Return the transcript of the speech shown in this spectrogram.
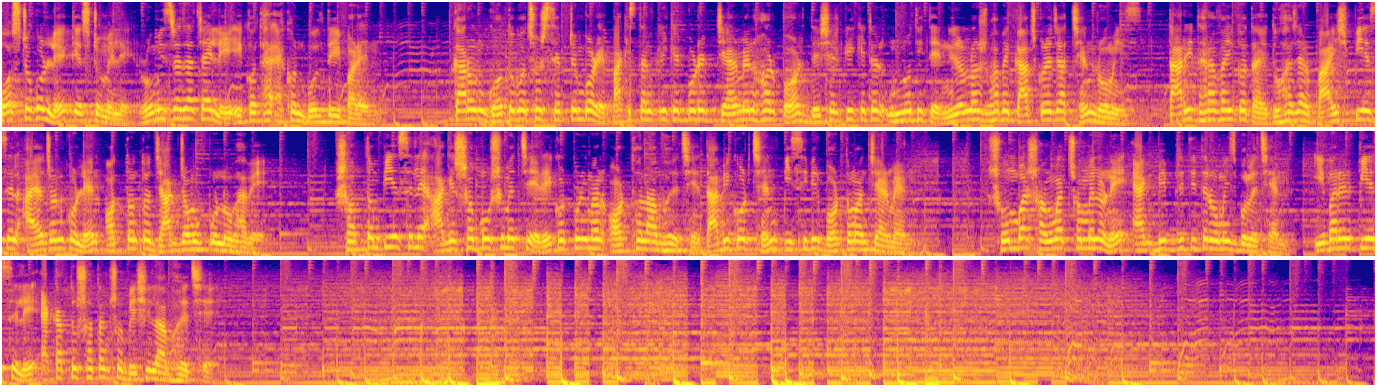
কষ্ট করলে কেষ্ট মেলে। রমিজ রাজা চাইলে একথা এখন বলতেই পারেন। কারণ গত বছর সেপ্টেম্বরে পাকিস্তান ক্রিকেট বোর্ডের চেয়ারম্যান হওয়ার পর দেশের ক্রিকেটের উন্নতিতে নিরলসভাবে কাজ করে যাচ্ছেন রমিজ। তারই ধারাবাহিকতায় দু হাজার বাইশ পিএসএল আয়োজন করলেন অত্যন্ত জাঁকজমকপূর্ণভাবে। সপ্তম পিএসএলে আগের সব মৌসুমের চেয়ে রেকর্ড পরিমাণ অর্থ লাভ হয়েছে দাবি করছেন পিসিবির বর্তমান চেয়ারম্যান। সোমবার সংবাদ সম্মেলনে এক বিবৃতিতে রমিজ বলেছেন, এবারের পিএসএলে একাত্তর শতাংশ বেশি লাভ হয়েছে।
